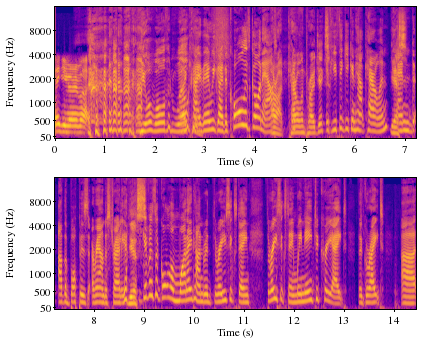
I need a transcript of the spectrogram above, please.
Thank you very much. You're more than welcome. Okay, there we go. The call has gone out. All right, Carolyn Project. If you think you can help Carolyn Yes. and other boppers around Australia, Yes. give us a call on 1 800 316 316. We need to create the great uh,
